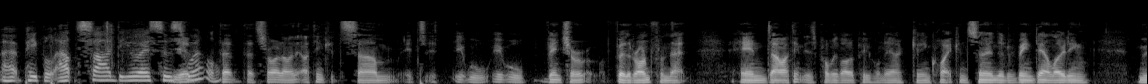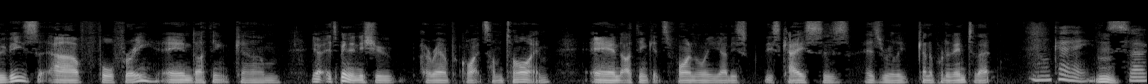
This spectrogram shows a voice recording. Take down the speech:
uh, people outside the US as yeah, well? That, that's right. I, I think it's um, it's it, it will it will venture further on from that, and uh, I think there's probably a lot of people now getting quite concerned that have been downloading movies uh, for free, and I think um, you know, it's been an issue around for quite some time, and I think it's finally uh, this this case is is really going to put an end to that. Okay. Hmm. So,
